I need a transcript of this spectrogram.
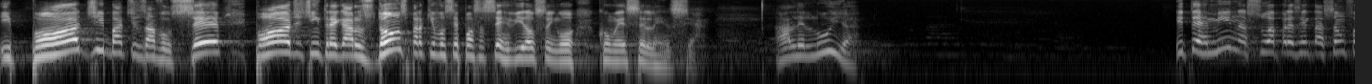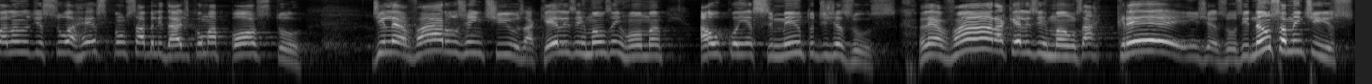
e pode batizar você, pode te entregar os dons para que você possa servir ao Senhor com excelência. Aleluia. E termina a sua apresentação falando de sua responsabilidade como apóstolo, de levar os gentios, aqueles irmãos em Roma, ao conhecimento de Jesus. Levar aqueles irmãos a crer em Jesus. E não somente isso,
